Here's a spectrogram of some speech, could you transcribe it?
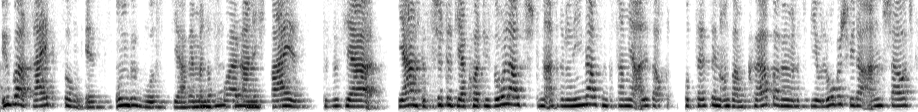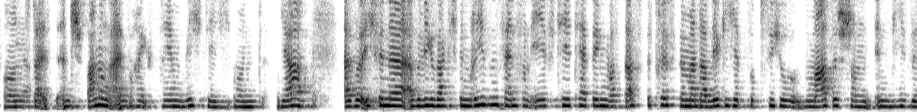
Überreizung ist, unbewusst, ja, wenn man das mhm. vorher gar nicht weiß. Das ist ja ja, das schüttet ja Cortisol aus, schüttet Adrenalin aus und das haben ja alles auch Prozesse in unserem Körper, wenn man das biologisch wieder anschaut. Und ja. da ist Entspannung einfach extrem wichtig. Und ja, also ich finde, also wie gesagt, ich bin ein Riesenfan von EFT-Tapping, was das betrifft, wenn man da wirklich jetzt so psychosomatisch schon in diese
